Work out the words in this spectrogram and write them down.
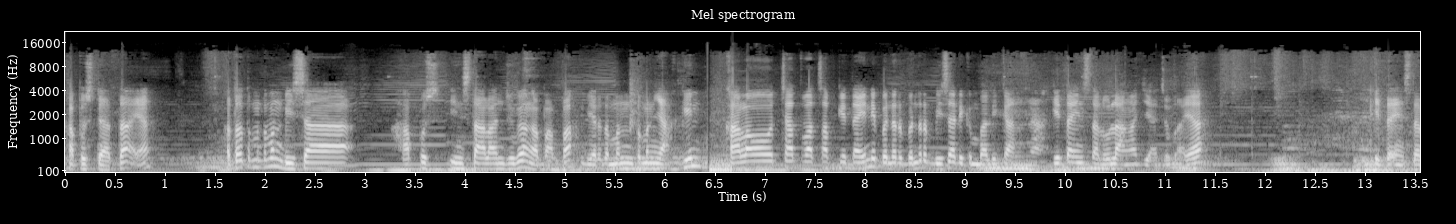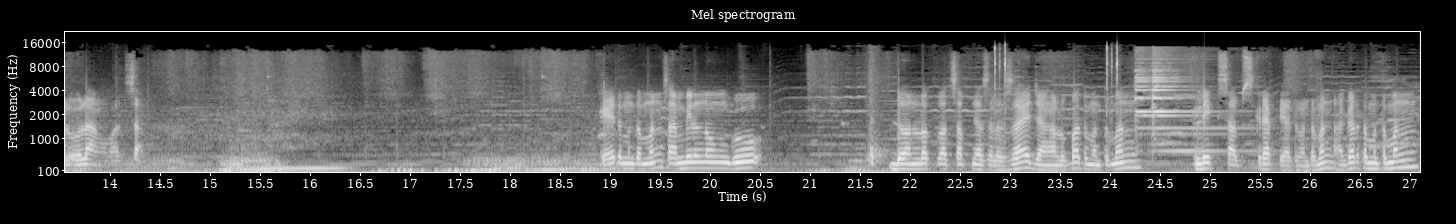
Hapus data ya. Atau teman-teman bisa hapus instalan juga nggak apa-apa biar teman-teman yakin. Kalau chat WhatsApp kita ini benar-benar bisa dikembalikan. Nah kita install ulang aja coba ya. Kita install ulang WhatsApp. Oke teman-teman sambil nunggu download WhatsAppnya selesai jangan lupa teman-teman klik subscribe ya teman-teman agar teman-teman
